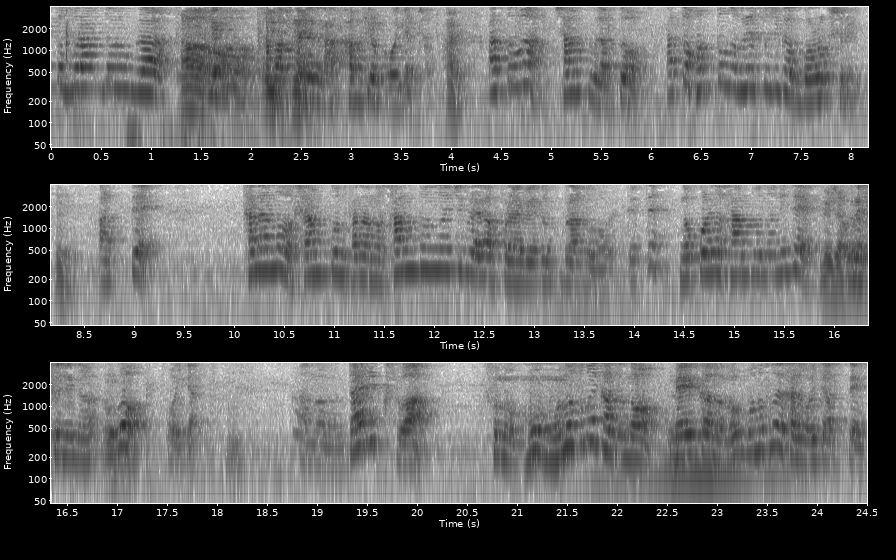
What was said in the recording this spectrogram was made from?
ートブランドが結構多いですね。幅広く置いてあるでしょはい。あとはシャンプーだとあと本当の売れ筋が56種類うん。あって棚のシャンプーの棚の3分の1ぐらいがプライベートブランドが置いてて残りの3分の2で売れ筋のを置いてある、あのダイレックスはそのもうものすごい数のメーカーのものすごい数が置いてあって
